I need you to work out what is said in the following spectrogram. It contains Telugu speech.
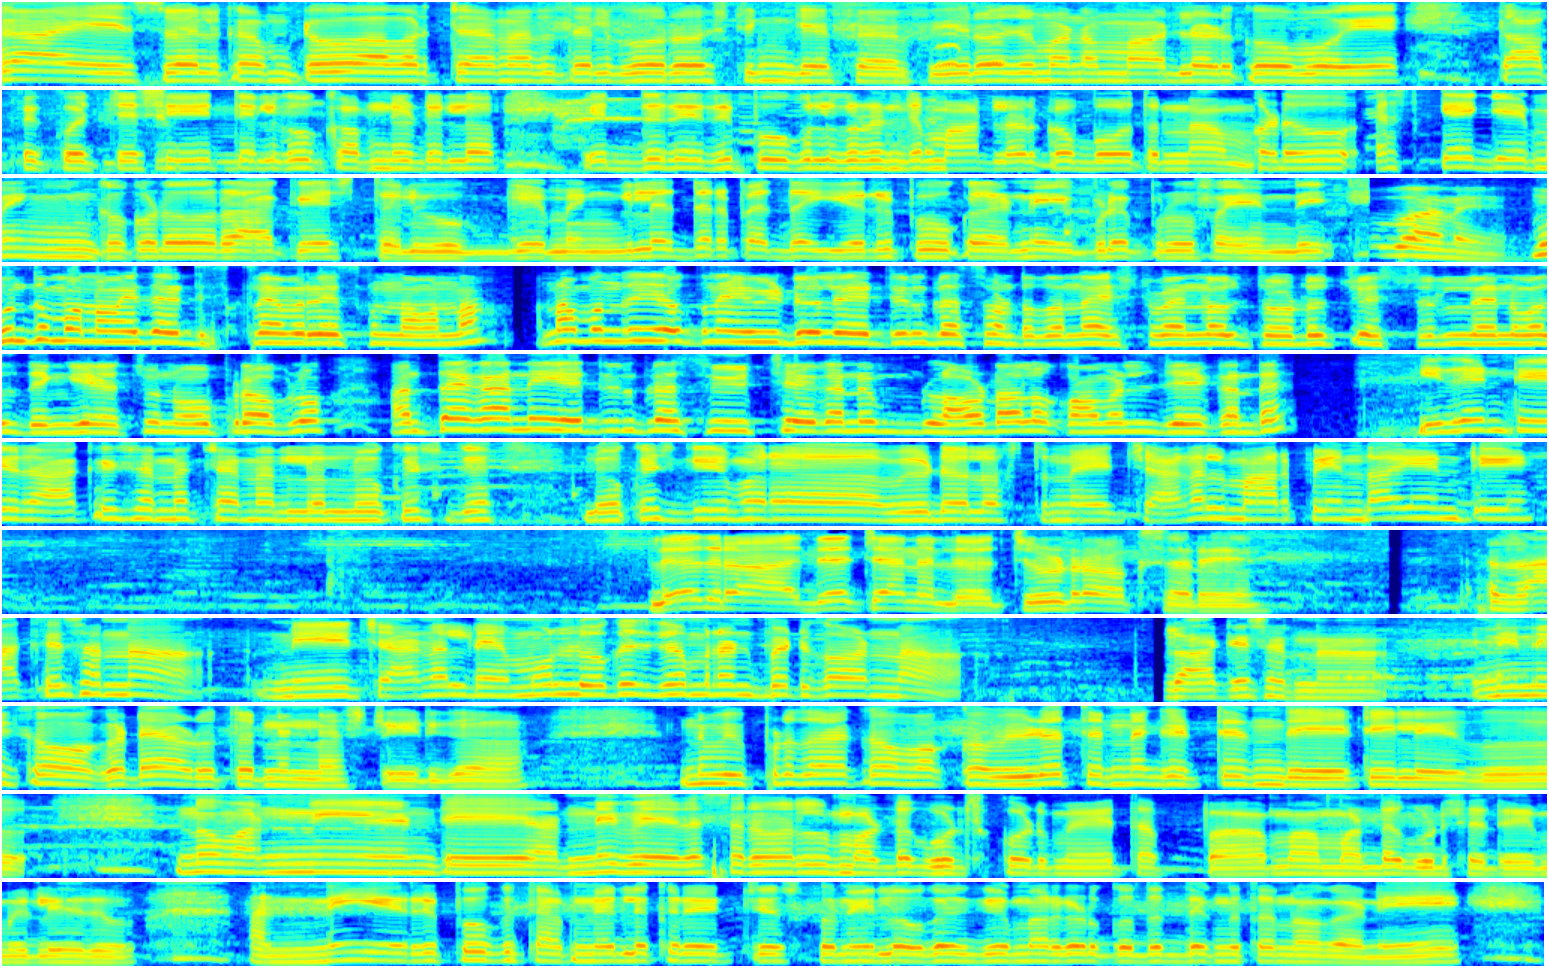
Guys welcome to our channel Telugu roasting FF ఈరోజు మనం మాట్లాడుకోబోయే టాపిక్ వచ్చేసి తెలుగు కమ్యూనిటీలో ఇద్దరు ఎరిపూకుల గురించి మాట్లాడుకోబోతున్నాం. ఒకడు ఎస్కే గేమింగ్ ఇంకొకడు రాకేష్ తెలుగు గేమింగ్ వీళ్ళిద్దరు పెద్ద ఎరిపూకులని ఇప్పుడే ప్రూఫ్ అయింది. ముందు మనం అయితే డిస్క్లైమర్ వేసుకుందామన్నా నా ముందు చెప్తున్న ఈ వీడియోలో ఎయిటీన్ ప్లస్ ఉంటుందన్న. ఇష్టమైన వాళ్ళు చూడొచ్చు ఇష్టం లేని వాళ్ళు దింగేయచ్చు నో ప్రాబ్లం అంతేగాని ఎయిటీన్ ప్లస్ యూజ్ చేయగానే లౌడాలో కామెంట్లు చేయకండి. ఇదేంటి రాకేష్ అన్న ఛానల్లో లోకేష్ గే- లోకేష్ గేమర్ వీడియోలు వస్తున్నాయి. ఛానల్ మారిపోయిందా ఏంటి? లేదురా అదే ఛానల్ చూడరా ఒకసారి. రాకేష్ అన్న నీ ఛానల్ నేమో లోకేష్ గేమర్ అని పెట్టుకో అన్న. రాకేష్ అన్న నేను ఇక ఒకటే అడుగుతున్నాను నా స్ట్రీట్గా. నువ్వు ఇప్పటిదాకా ఒక్క వీడియో తిన్నగెట్టింది ఏటీ లేదు. నువ్వు అన్నీ అంటే అన్ని వేరే సర్వర్లు మొడ్డ గుడుచుకోవడమే తప్ప మా మొడ్డ గుడిచేదేమీ లేదు. అన్నీ ఎరిపోకు తమిళ క్రియేట్ చేసుకొని లోకల్ గేమర్ కూడా గుద్ద దింగుతున్నావు కానీ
